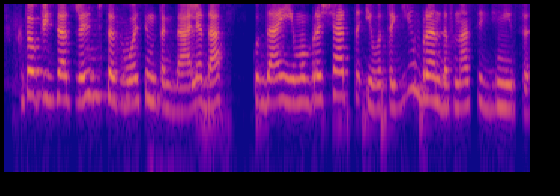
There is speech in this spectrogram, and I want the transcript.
кто 56, 58 и так далее, да? куда им обращаться. И вот таких брендов у нас единицы.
